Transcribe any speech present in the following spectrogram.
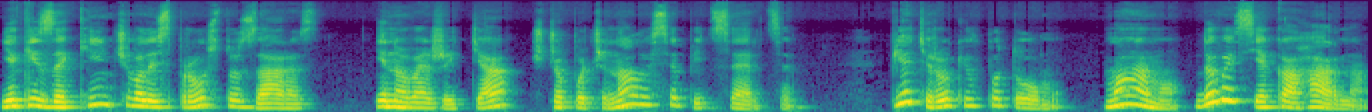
які закінчувались просто зараз, і нове життя, що починалося під серцем. П'ять років по тому. Мамо, дивись, яка гарна.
